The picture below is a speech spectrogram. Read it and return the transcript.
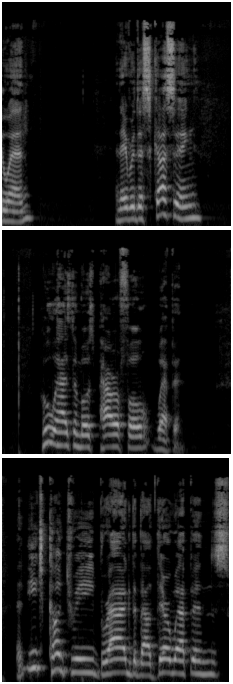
UN, and they were discussing who has the most powerful weapon. And each country bragged about their weapons.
